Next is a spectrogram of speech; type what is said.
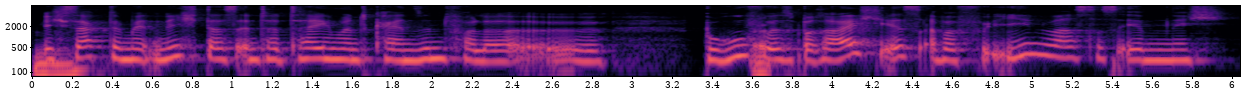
Ich mhm. sage damit nicht, dass Entertainment kein sinnvoller äh, Beruf ja. Bereich ist, aber für ihn war es das eben nicht.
